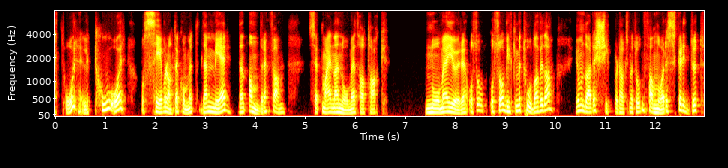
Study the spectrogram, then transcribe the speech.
ett år eller to år, og se hvor langt jeg har kommet. Det er mer den andre. Faen, se på meg, nei, nå må jeg ta tak. Nå må jeg gjøre og så hvilken metode har vi da? Jo, men da er det skippertaksmetoden. Faen, nå har det sklidd ut.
